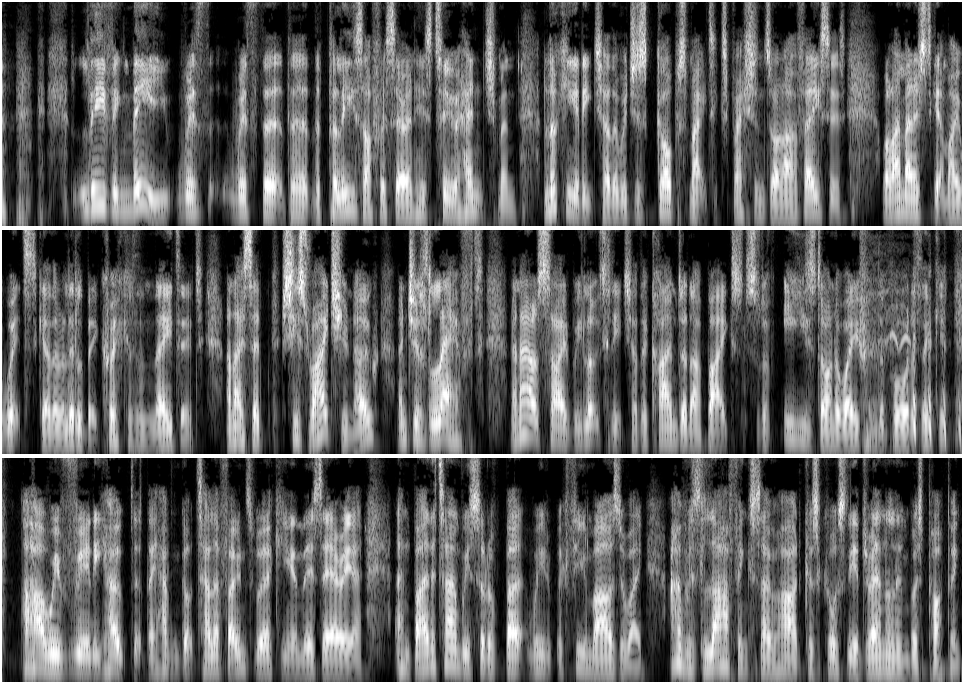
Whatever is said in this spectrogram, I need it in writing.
leaving me with with the, the, the police officer and his two henchmen looking at each other with just gobsmacked expressions on our faces. Well, I managed to get my wits together a little bit quicker than they did. And I said, She's right, you know, and just left. And outside we looked at each other, climbed on our bikes, and sort of eased on away from the border, thinking, Ah, oh, we really hope that they haven't got telephones working in this area. And by the time we sort of but we a few miles away, I was laughing laughing so hard because, of course, the adrenaline was popping.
